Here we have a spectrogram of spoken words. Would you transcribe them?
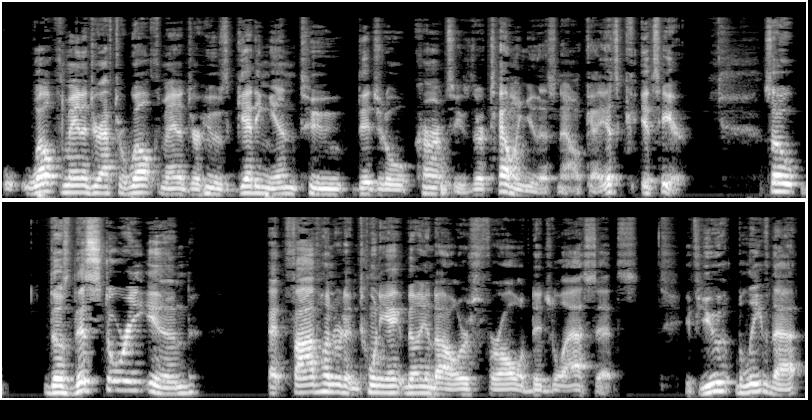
wealth manager after wealth manager who's getting into digital currencies. They're telling you this now. Okay. It's, it's here. So does this story end at $528 billion for all of digital assets? If you believe that,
